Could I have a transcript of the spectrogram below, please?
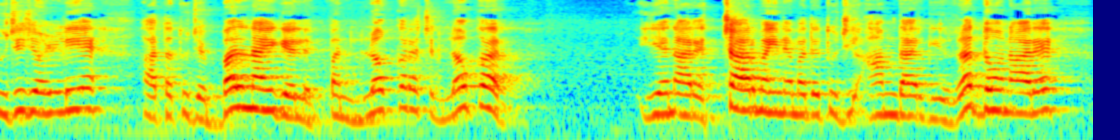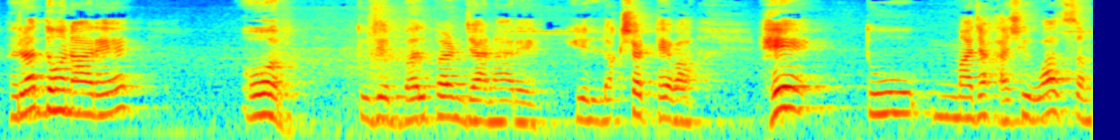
तुझी जळली आहे आता तुझे बल नाही गेले पण लवकरच लवकर येणारे चार महिन्यामध्ये तुझी आमदारगी रद्द होणार आहे रद्द होणार आहे और तुझे बल पण जाणार आहे हे लक्षात ठेवा. हे तू माझा आशीर्वाद सम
